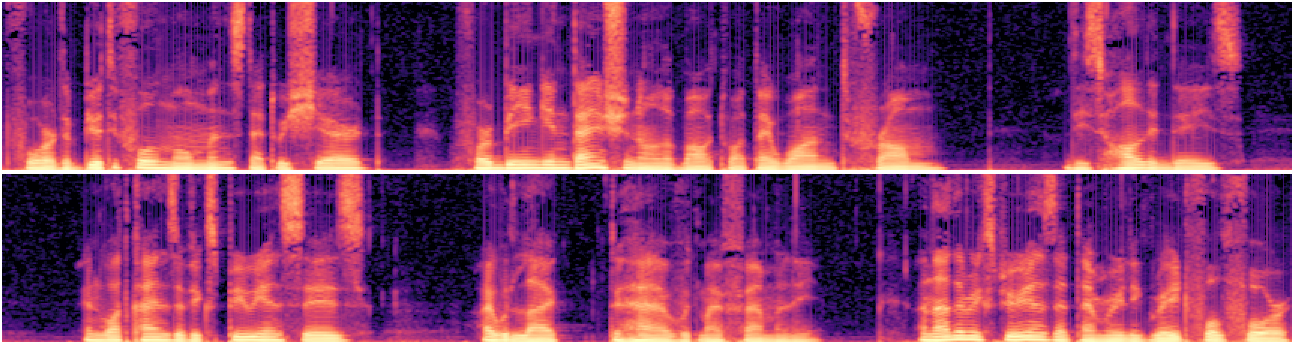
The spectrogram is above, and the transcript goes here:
for the beautiful moments that we shared, for being intentional about what I want from these holidays and what kinds of experiences I would like to have with my family. Another experience that I'm really grateful for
